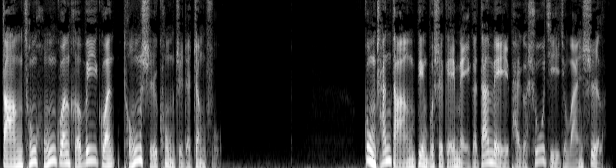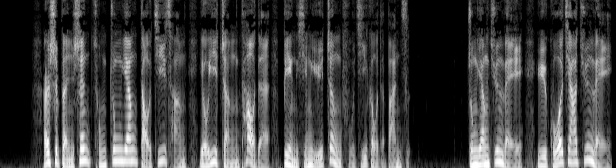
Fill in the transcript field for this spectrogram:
党从宏观和微观同时控制着政府。共产党并不是给每个单位派个书记就完事了，而是本身从中央到基层有一整套的并行于政府机构的班子：中央军委与国家军委，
